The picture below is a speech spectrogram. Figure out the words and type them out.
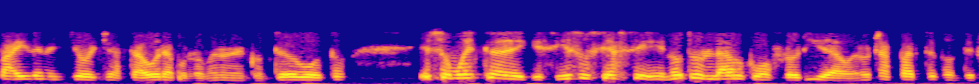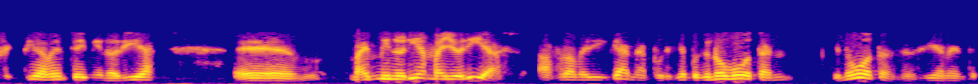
Biden en Georgia hasta ahora, por lo menos en el conteo de votos. Eso muestra de que si eso se hace en otros lados como Florida o en otras partes donde efectivamente hay minorías, eh, minorías mayorías afroamericanas, por ejemplo, que no votan, que no votan sencillamente.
